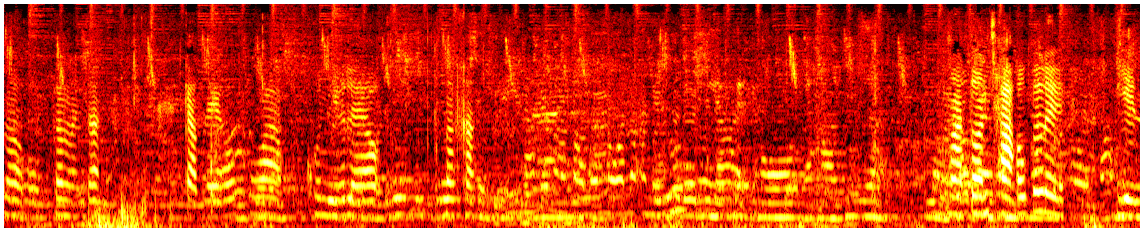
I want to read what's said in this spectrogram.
เรากำลังจะกลับแล้วเพราะว่าคนเยอะแล้วนะคะมาตอนเช้าก็เลยเย็น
